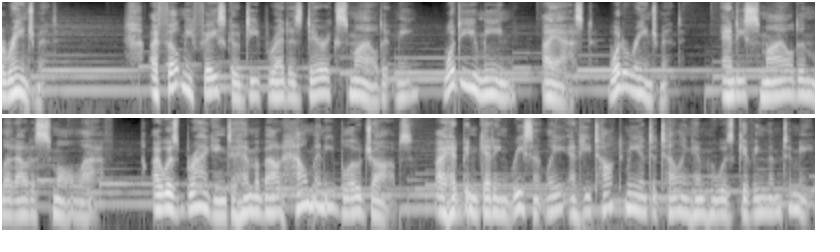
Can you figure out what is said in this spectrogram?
arrangement. I felt me face go deep red as Derek smiled at me. What do you mean? I asked. What arrangement? Andy smiled and let out a small laugh. I was bragging to him about how many blowjobs I had been getting recently, and he talked me into telling him who was giving them to me.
